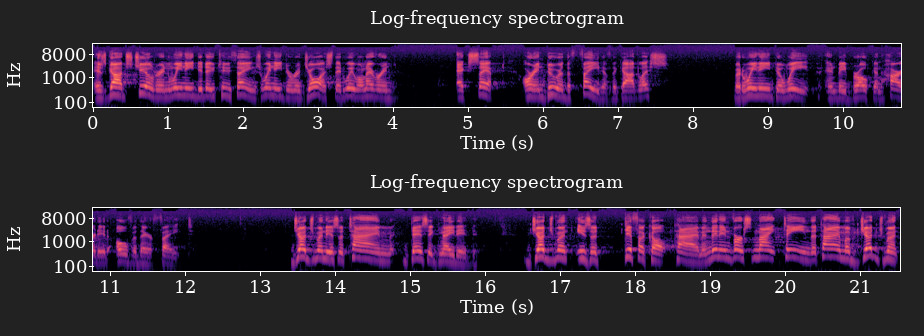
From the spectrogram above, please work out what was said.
As God's children, we need to do two things. We need to rejoice that we will never accept or endure the fate of the godless, but we need to weep and be brokenhearted over their fate. Judgment is a time designated. Judgment is a difficult time. And then in verse 19, the time of judgment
